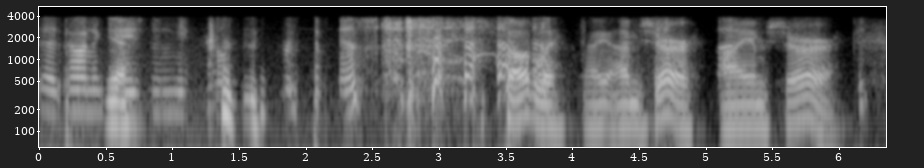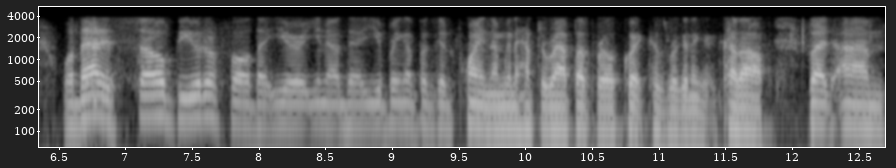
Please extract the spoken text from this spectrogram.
uh, on occasion, yeah. you know, forgiveness. totally, I, I'm sure. I am sure. Well, that is so beautiful that you're, you know, that you bring up a good point. I'm going to have to wrap up real quick because we're going to get cut off. But um,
